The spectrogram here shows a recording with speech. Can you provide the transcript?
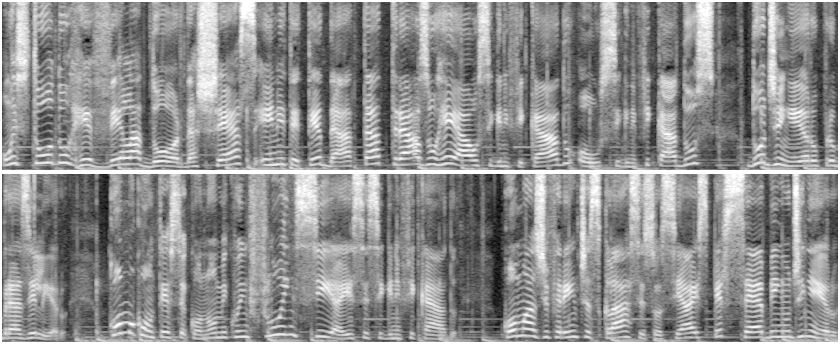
Um estudo revelador da Chess NTT Data traz o real significado ou significados do dinheiro para o brasileiro. Como o contexto econômico influencia esse significado? Como as diferentes classes sociais percebem o dinheiro?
